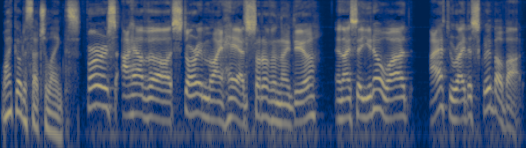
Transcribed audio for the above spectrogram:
Why go to such lengths? First, I have a story in my head, Sort of an idea. and I say, you know what? I have to write a script about it.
